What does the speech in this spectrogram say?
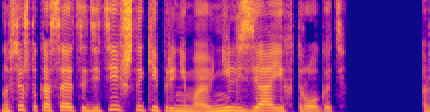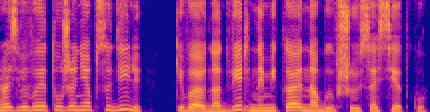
но все, что касается детей, в штыки принимаю. Нельзя их трогать. «Разве вы это уже не обсудили?» Киваю на дверь, намекая на бывшую соседку.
